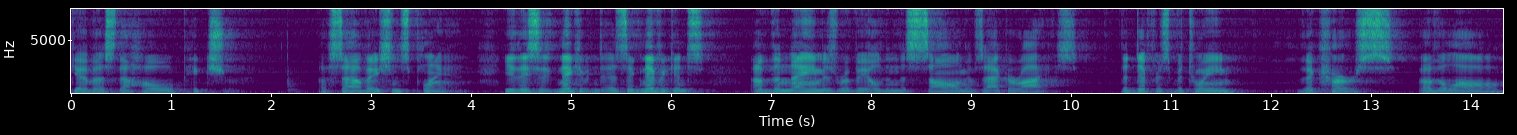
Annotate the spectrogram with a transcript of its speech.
give us the whole picture of salvation's plan. The significance of the name is revealed in the song of Zacharias. The difference between the curse of the law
